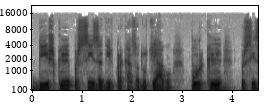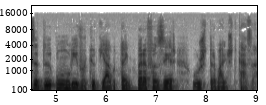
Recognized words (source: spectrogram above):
diz que precisa de ir para a casa do Tiago porque precisa de um livro que o Tiago tem para fazer os trabalhos de casa.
